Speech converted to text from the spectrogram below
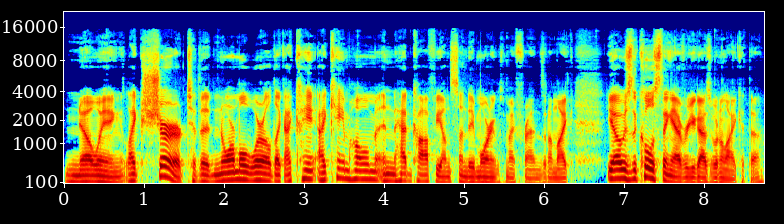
knowing like sure to the normal world like I came I came home and had coffee on Sunday morning with my friends and I'm like yo it was the coolest thing ever you guys wouldn't like it though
